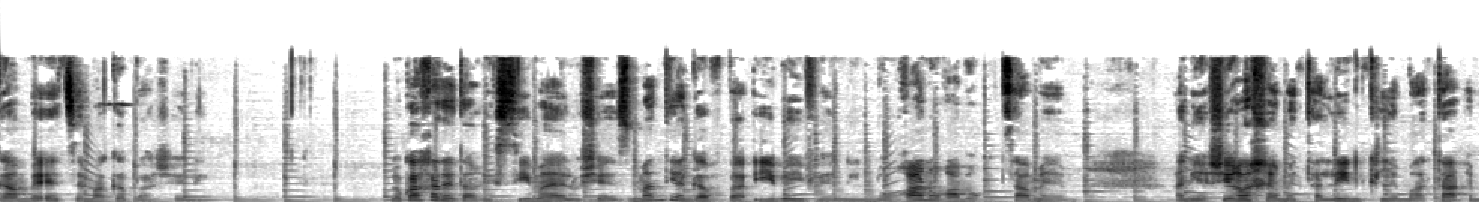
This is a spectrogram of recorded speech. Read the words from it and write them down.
גם בעצם הגבה שלי. לוקחת את הריסים האלו שהזמנתי אגב באי-ביי ואני נורא נורא מרוצה מהם. אני אשאיר לכם את הלינק למטה, הם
